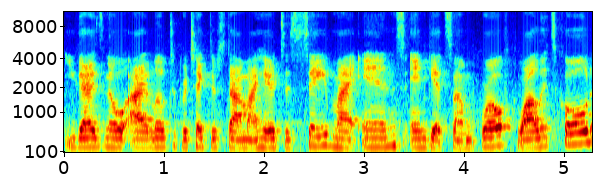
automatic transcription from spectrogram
you guys know I love to protective style my hair to save my ends and get some growth while it's cold.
